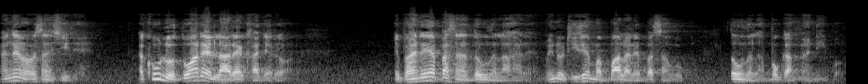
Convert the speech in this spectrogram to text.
ဗန်ထဲမှာပတ်စံရှိတယ်အခုလို့သွားတဲ့လာတဲ့ခါကျတော့အဲဗန်ထဲကပတ်စံသုံးသလားတဲ့မင်းတို့ဒီထဲမှာပါလာတဲ့ပတ်စံကိုသုံးသလားပောက်ကမန်နီပေါ့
